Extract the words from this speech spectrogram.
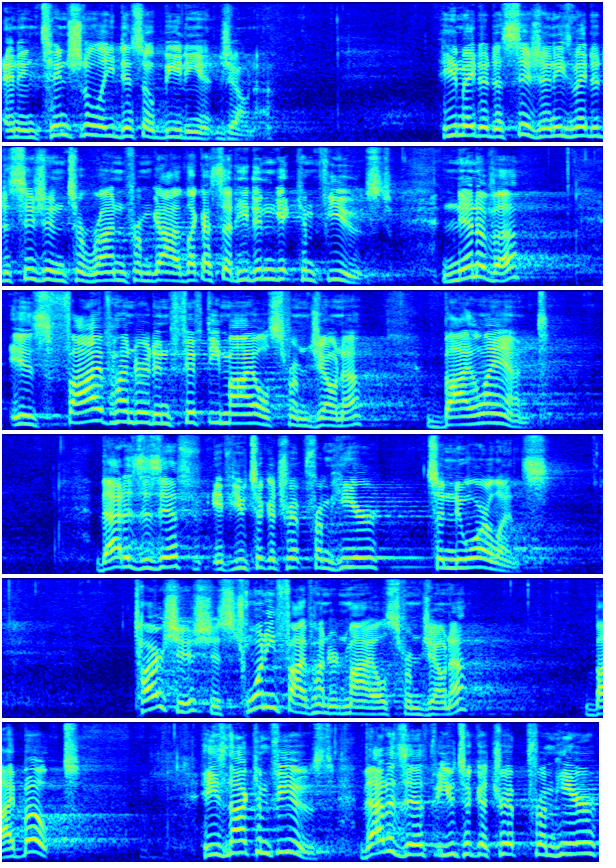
an intentionally disobedient Jonah. He made a decision. He's made a decision to run from God. Like I said, he didn't get confused. Nineveh is 550 miles from Jonah by land. That is as if if you took a trip from here to New Orleans. Tarshish is 2,500 miles from Jonah by boat. He's not confused. That is if you took a trip from here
